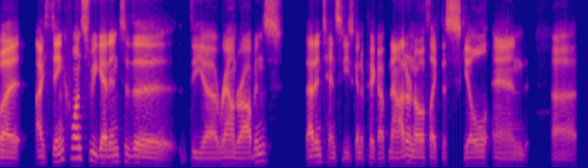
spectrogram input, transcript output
but I think once we get into the the uh, round robins, that intensity is gonna pick up. Now I don't know if like the skill and uh,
